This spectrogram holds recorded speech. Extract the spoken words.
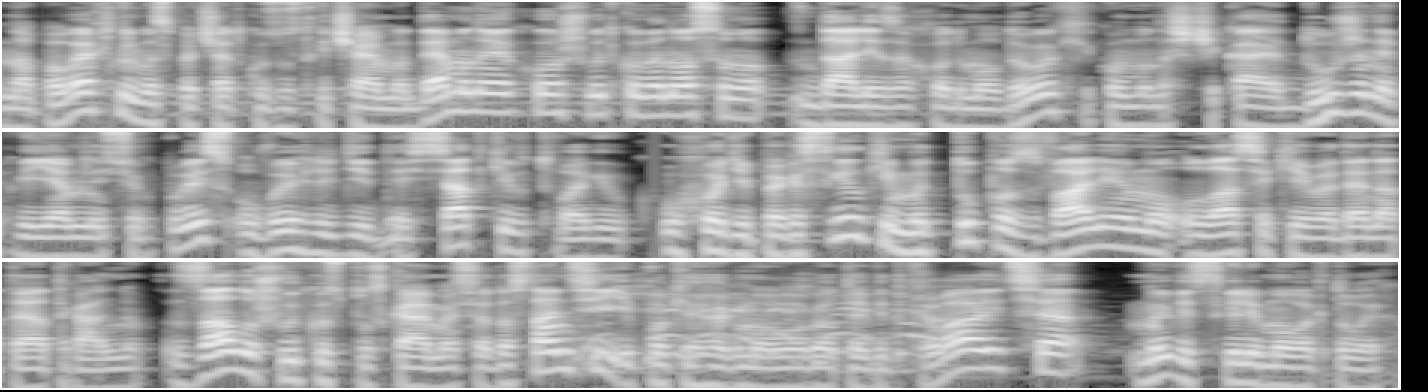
На поверхні ми спочатку зустрічаємо демона, якого швидко виносимо. Далі заходимо в дорог, якому нас чекає дуже неприємний сюрприз у вигляді десятків тварюк. У ході перестрілки ми тупо звалюємо у лаз, який веде на театральну. Залу швидко спускаємося до станції, і поки гермоворота відкриваються, ми відстрілюємо вартових.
